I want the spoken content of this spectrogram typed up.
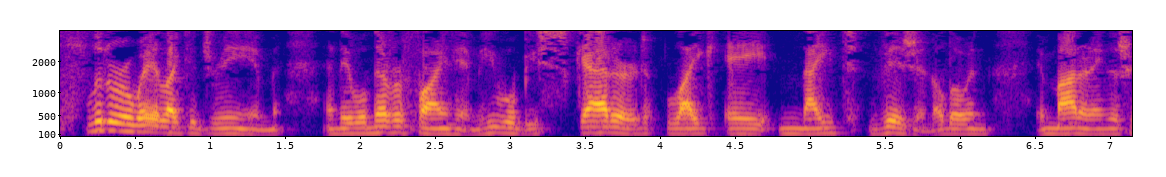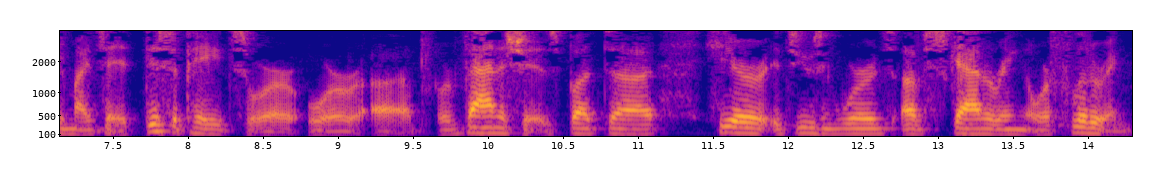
flitter away like a dream, and they will never find him. He will be scattered like a night vision. Although in, in modern English we might say it dissipates or or uh, or vanishes, but uh, here it's using words of scattering or flittering.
